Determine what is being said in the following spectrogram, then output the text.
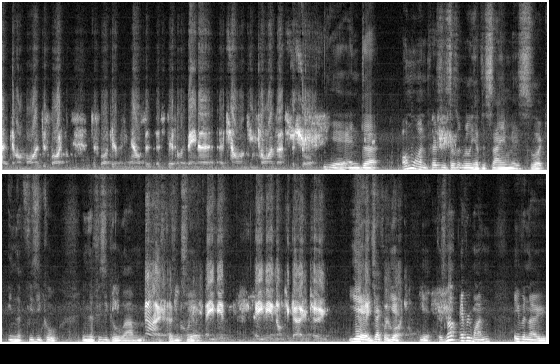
taken online, just like just like everything else. It, it's definitely been a, a challenging time, that's for sure. Yeah, and uh, online presence doesn't really have the same as like in the physical, in the physical um, No, presence. absolutely. Yeah, easier, easier not to go, too. yeah, exactly. Feel Yeah, like- yeah, because not everyone, even though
